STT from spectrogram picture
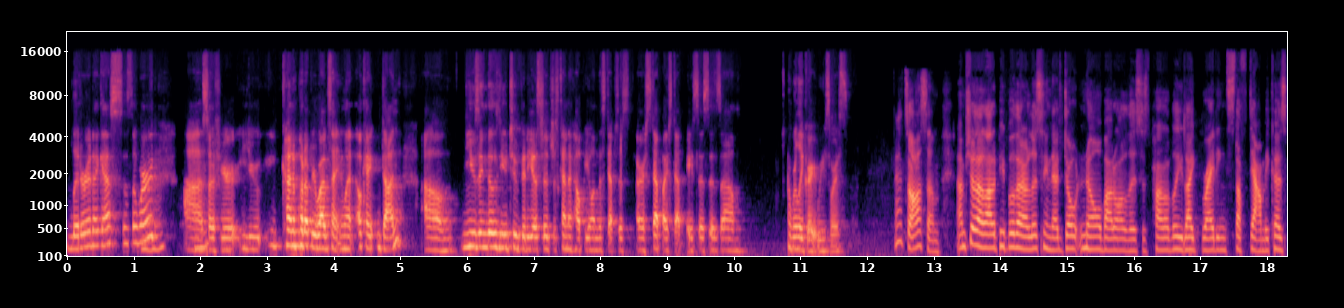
literate, I guess is the word. Mhm. Uh, Mhm. So if you're you, you kind of put up your website and went, okay, done. Um, using those YouTube videos to just kind of help you on the steps or step by step basis is um, a really great resource. That's awesome. I'm sure that a lot of people that are listening that don't know about all of this is probably like writing stuff down because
